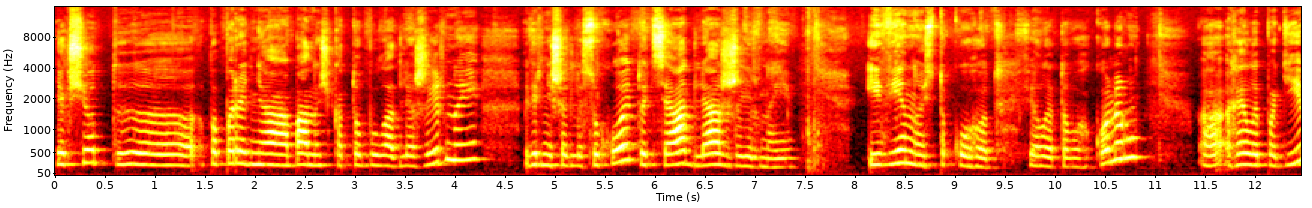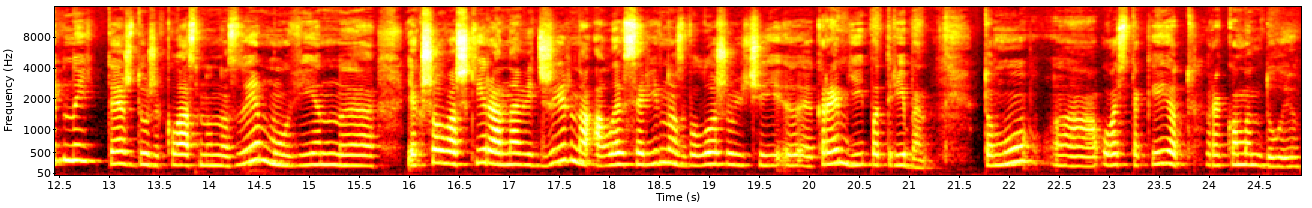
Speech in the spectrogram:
Якщо е, попередня баночка то була для жирної, вірніше для сухої, то ця для жирної. І він ось такого от фіолетового кольору, гелеподібний, теж дуже класно на зиму. Він, е, якщо у вас шкіра навіть жирна, але все рівно зволожуючий крем їй потрібен. Тому ось такий от рекомендую.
